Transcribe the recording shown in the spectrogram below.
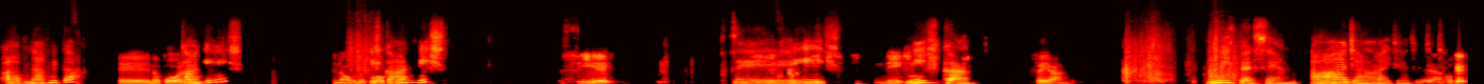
am Nachmittag eh, no puedo ver kann ich, No, no ich puedo ver. kann nicht, Sí, ¿eh? se, ich Nicht nicht kann, nicht versehen. Ah, ya, ya, ya, ya, fern,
